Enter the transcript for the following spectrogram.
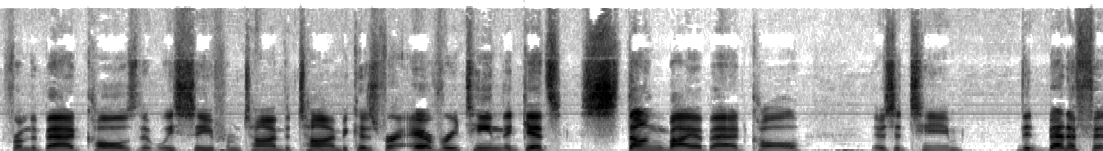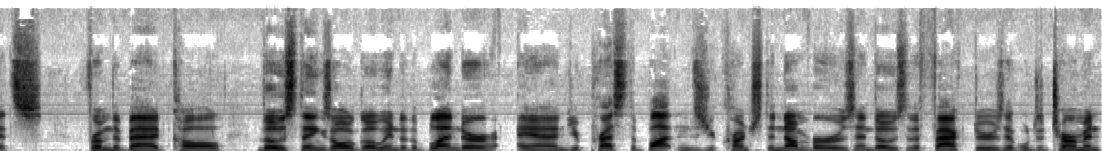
from the bad calls that we see from time to time. Because for every team that gets stung by a bad call, there's a team that benefits from the bad call. Those things all go into the blender, and you press the buttons, you crunch the numbers, and those are the factors that will determine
